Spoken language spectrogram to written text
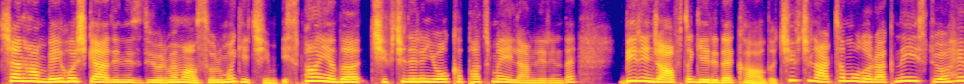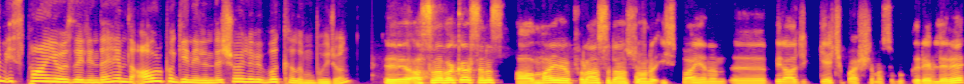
Şenhan Bey hoş geldiniz diyorum hemen soruma geçeyim. İspanya'da çiftçilerin yol kapatma eylemlerinde birinci hafta geride kaldı. Çiftçiler tam olarak ne istiyor hem İspanya özelinde hem de Avrupa genelinde şöyle bir bakalım buyurun. E, aslına bakarsanız Almanya ve Fransa'dan sonra İspanya'nın e, birazcık geç başlaması bu grevlere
